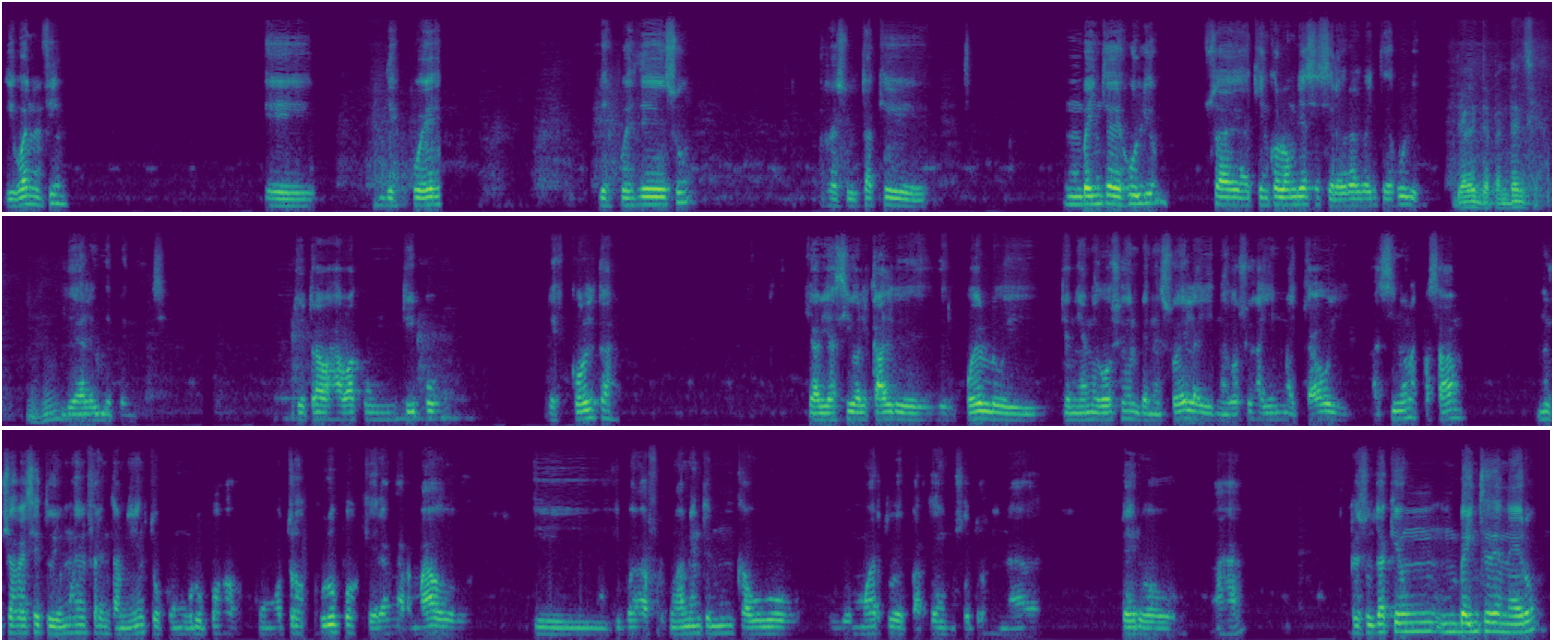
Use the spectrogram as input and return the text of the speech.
Y bueno, en fin. Eh, después, después de eso, resulta que un 20 de julio, o sea, aquí en Colombia se celebra el 20 de julio. Día de la Independencia. Día de la Independencia. Yo trabajaba con un tipo de escolta que había sido alcalde del pueblo y tenía negocios en Venezuela y negocios ahí en Maicao y así no las pasábamos. Muchas veces tuvimos enfrentamientos con grupos, con otros grupos que eran armados y, afortunadamente nunca hubo, hubo muerto de parte de nosotros ni nada. Pero, ajá. Resulta que un, 20 de enero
